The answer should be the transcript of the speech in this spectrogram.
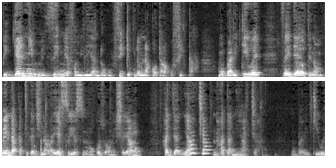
Pigeni mizimu ya familia ndo mfike kule mnakotaka kufika. Mubarikiwe. Zaidi ya yote nampenda katika jina la yesu. Yesu ni mwokozi wa maisha yangu. Hajaniacha na hata niacha mubarikiwe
